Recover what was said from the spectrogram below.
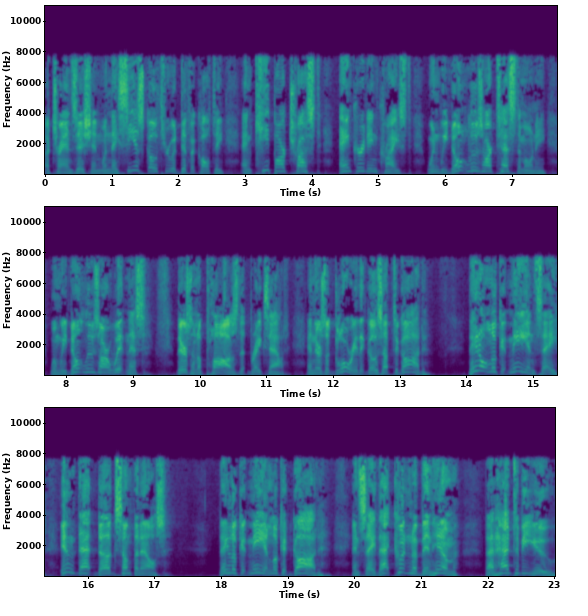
a transition, when they see us go through a difficulty and keep our trust anchored in Christ, when we don't lose our testimony, when we don't lose our witness, there's an applause that breaks out. And there's a glory that goes up to God. They don't look at me and say, Isn't that Doug something else? They look at me and look at God and say, That couldn't have been him. That had to be you.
